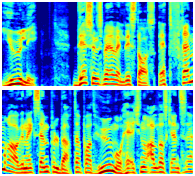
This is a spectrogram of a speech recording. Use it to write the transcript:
juli. Det syns vi er veldig stas. Et fremragende eksempel Bertha, på at humor har ikke noe aldersgrense.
